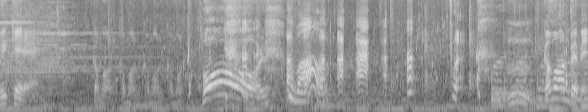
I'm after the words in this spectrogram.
wicket come on come on come on come on bold wow come on baby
